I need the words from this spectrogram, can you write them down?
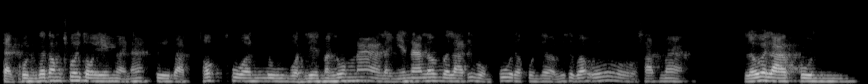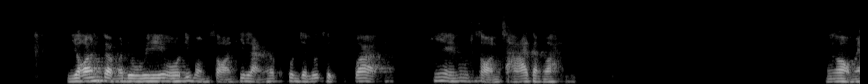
แต่คุณก็ต้องช่วยตัวเองหน่อยนะ คือแบบทบทวนดูบทเรียนมาล่วงหน้าอะไรเงี้ยนะ แล้วเวลาที่ผมพูดอะคุณจะแบบรู้สึกว่า โอ้ชัดมาก แล้วเวลาคุณย้อนกลับมาดูวิดีโอที่ผมสอนทีหลังแล้วคุณจะรู้สึกว่าที่ไอ้มึงสอนช้าจังวะนึกออกไหม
